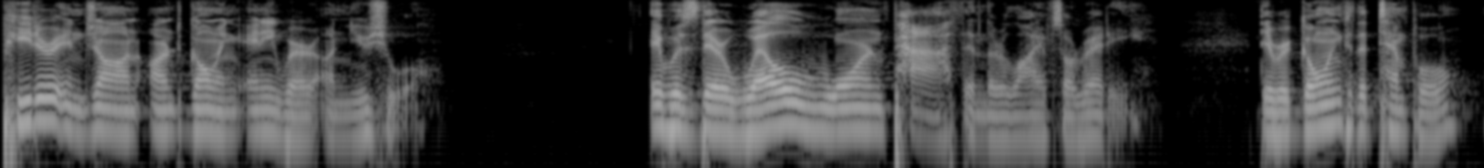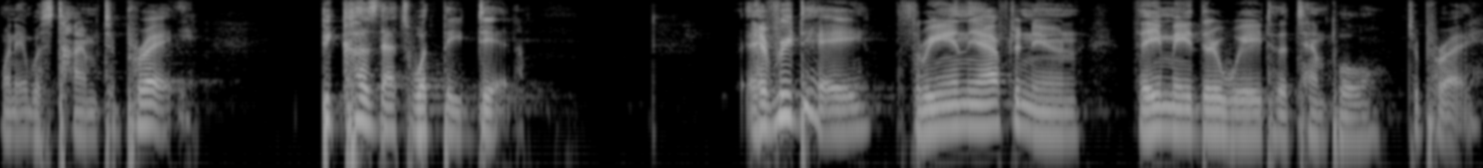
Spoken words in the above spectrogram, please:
Peter and John aren't going anywhere unusual. It was their well worn path in their lives already. They were going to the temple when it was time to pray because that's what they did. Every day, three in the afternoon, they made their way to the temple to pray.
